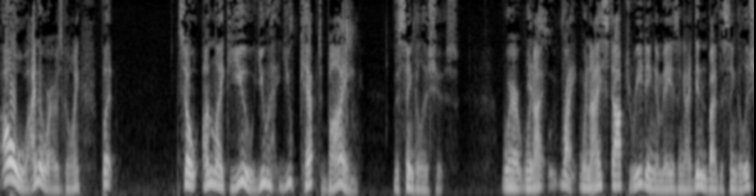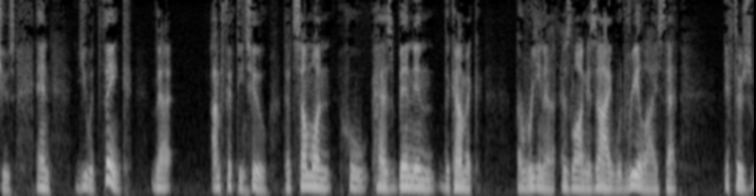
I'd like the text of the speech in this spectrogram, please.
Oh, I know where I was going. But so unlike you, you you kept buying the single issues. Where when Yes. I right when I stopped reading Amazing, I didn't buy the single issues, and you would think that I'm 52, that someone who has been in the comic arena as long as I would realize that if there's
